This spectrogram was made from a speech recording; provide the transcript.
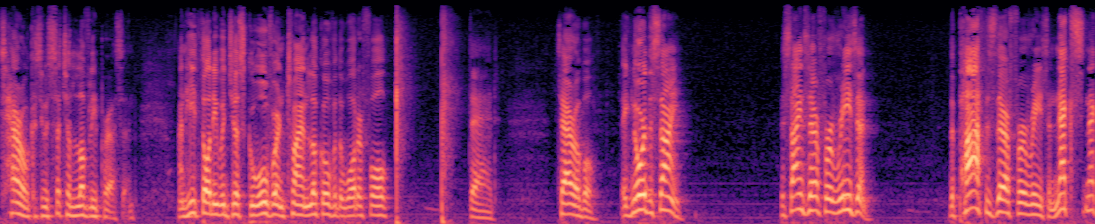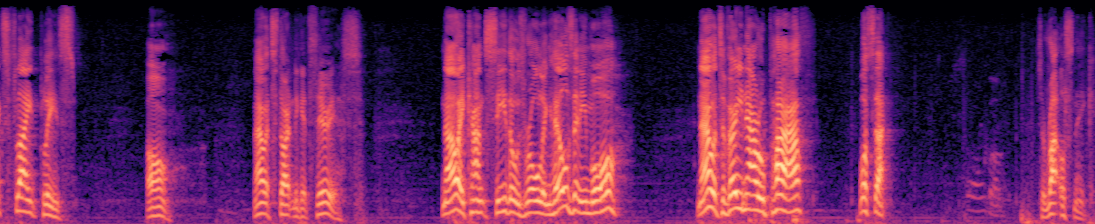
Terrible because he was such a lovely person. And he thought he would just go over and try and look over the waterfall dead. Terrible. Ignore the sign. The sign's there for a reason. The path is there for a reason. Next, next slide, please. Oh, now it's starting to get serious. Now I can't see those rolling hills anymore. Now it's a very narrow path. What's that? It's a rattlesnake.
